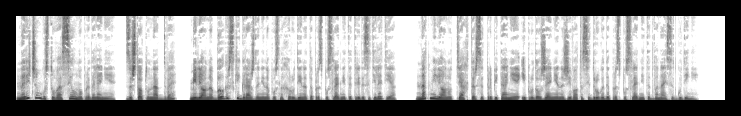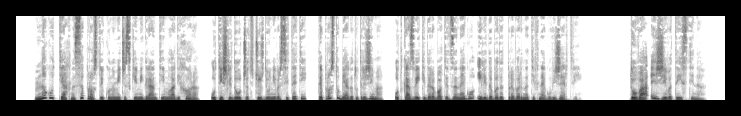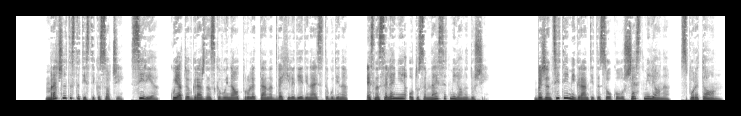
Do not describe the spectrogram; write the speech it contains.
Наричам го с това силно определение, защото над 2 милиона български граждани напуснаха родината през последните три десетилетия, над милион от тях търсят препитание и продължение на живота си другаде през последните 12 години. Много от тях не са просто економически емигранти и млади хора, отишли да учат чужди университети, те просто бягат от режима, отказвайки да работят за него или да бъдат превърнати в негови жертви. Това е живата истина. Мрачната статистика сочи, Сирия, която е в гражданска война от пролетта на 2011 година, е с население от 18 милиона души. Бежанците и мигрантите са около 6 милиона, според ООН.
